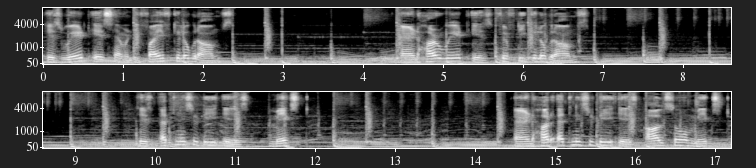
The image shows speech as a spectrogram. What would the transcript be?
His weight is 75 kilograms and her weight is 50 kilograms. His ethnicity is mixed and her ethnicity is also mixed.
